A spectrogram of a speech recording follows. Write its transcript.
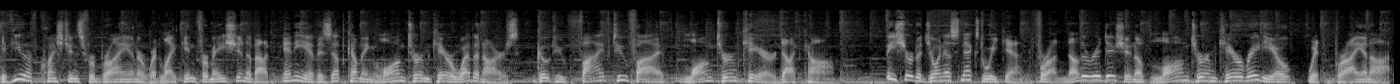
If you have questions for Brian or would like information about any of his upcoming long term care webinars, go to 525longtermcare.com. Be sure to join us next weekend for another edition of Long Term Care Radio with Brian Ott.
